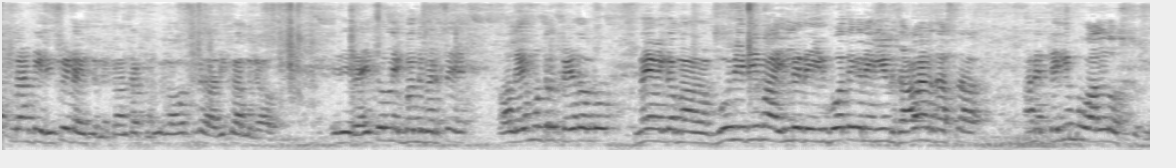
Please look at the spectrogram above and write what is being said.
అట్లాంటివి రిపీట్ అవుతున్నాయి. కాంట్రాక్టర్లు కావచ్చు లేదా అధికారులు కావచ్చు. ఇది రైతులను ఇబ్బంది పెడితే వాళ్ళు ఏముంటారు పేదోళ్ళు? మేము ఇక మా భూమి ఇది మా ఇల్లు ఇది ఇది పోతే ఇక నేను ఈయన దస్తా అనే తెగింపు వాళ్ళలో వస్తుంది.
